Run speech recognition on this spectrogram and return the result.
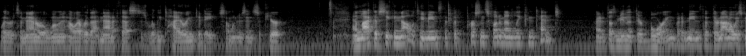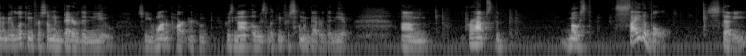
whether it's a man or a woman, however that manifests, is really tiring to date, someone who's insecure. And lack of seeking novelty means that the person's fundamentally content. Right? It doesn't mean that they're boring, but it means that they're not always going to be looking for someone better than you. So you want a partner who, who's not always looking for someone better than you. Um, perhaps the most citable study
